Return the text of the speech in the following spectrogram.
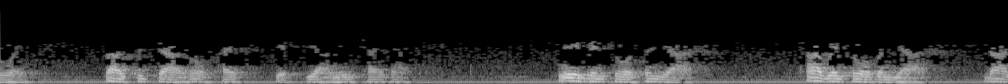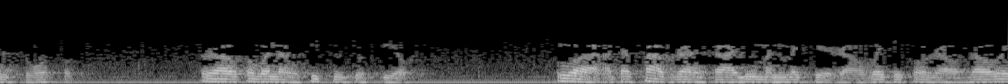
รวยสร้างสิจากโรคภัยเจ็บอย่างนี้ใช้ได้ นี่เป็นตัวสัญญา ถ้าเป็นตัวปัญญา ด้านสูงสุดเราก็มานั่งคิดอยู่จุดเดียว ว่าอัตภาพร่างกายนี้มันไม่ใช่เราไม่ใช่ของเรา เราไม่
